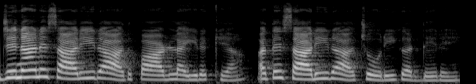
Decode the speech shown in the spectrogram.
ਜਿਨ੍ਹਾਂ ਨੇ ਸਾਰੀ ਰਾਤ ਪਾੜ ਲਾਈ ਰੱਖਿਆ ਅਤੇ ਸਾਰੀ ਰਾਤ ਚੋਰੀ ਕਰਦੇ ਰਹੇ।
